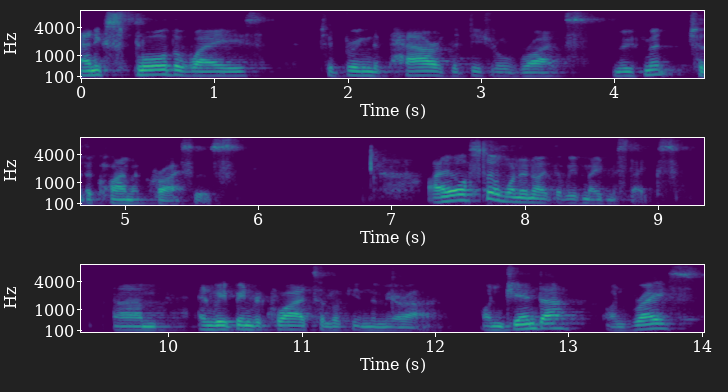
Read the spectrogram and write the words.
and explore the ways to bring the power of the digital rights movement to the climate crisis. I also want to note that we've made mistakes um, and we've been required to look in the mirror on gender, on race,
